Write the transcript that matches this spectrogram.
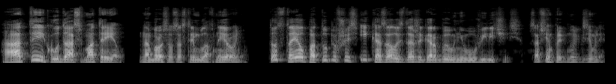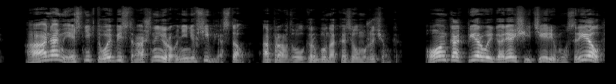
«А ты куда смотрел?» — набросился Стремглав на Ироню. Тот стоял потупившись, и, казалось, даже горбы у него увеличились, совсем пригнули к земле. «А наместник твой бесстрашный Ирони не в себе стал», — оправдывал горбуна козел мужичонка. «Он, как первый горящий терем усрел,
